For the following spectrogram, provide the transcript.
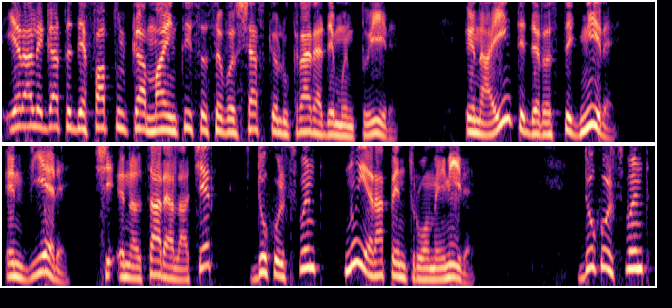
era legată de faptul că mai întâi să săvârșească lucrarea de mântuire. Înainte de răstignire, înviere și înălțarea la cer, Duhul Sfânt nu era pentru omenire. Duhul Sfânt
